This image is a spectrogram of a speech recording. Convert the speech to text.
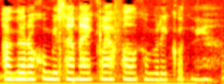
Agar aku bisa naik level ke berikutnya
